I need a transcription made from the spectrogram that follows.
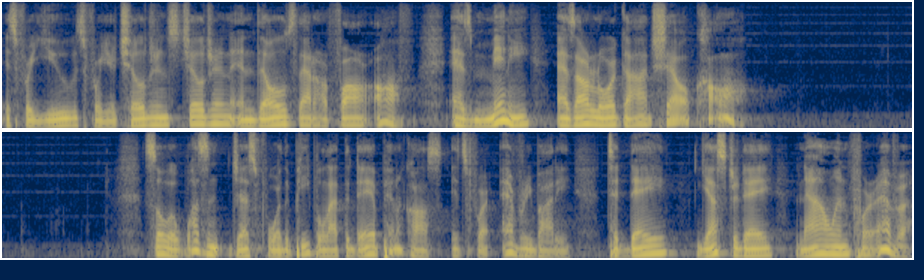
it's for you, it's for your children's children, and those that are far off, as many as our Lord God shall call. So it wasn't just for the people at the day of Pentecost, it's for everybody today, yesterday, now, and forever.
